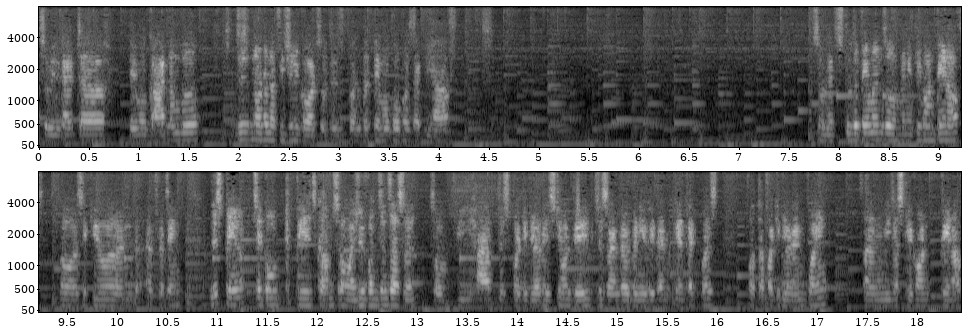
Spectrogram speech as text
So we'll get the demo card number. So this is not an official card, so this is for the demo purpose that we have. So let's do the payments or when you click on pay now, so secure and everything. This pay checkout page comes from Azure Functions as well. So we have this particular HTML page which is under when you hit and get request for the particular endpoint and we just click on pay now.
